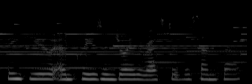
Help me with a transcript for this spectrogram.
Thank you, and please enjoy the rest of the sunset.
